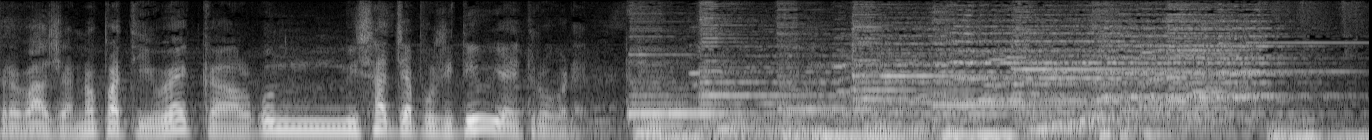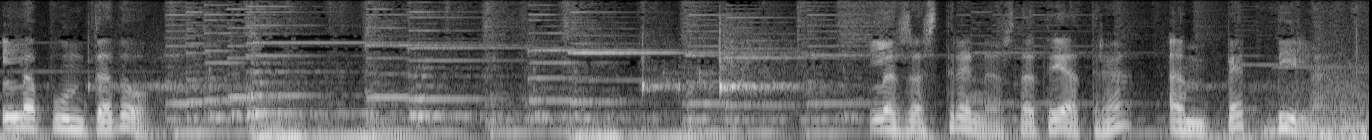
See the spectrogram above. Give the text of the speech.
Però vaja, no patiu, eh, que algun missatge positiu ja hi trobarem. l'apuntador. Les estrenes de teatre amb Pep Vila.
